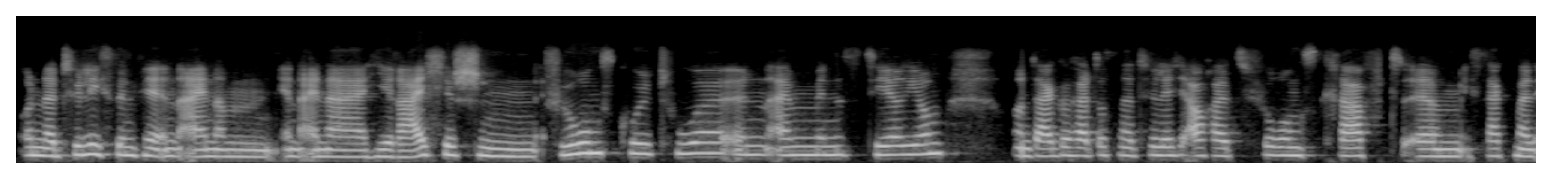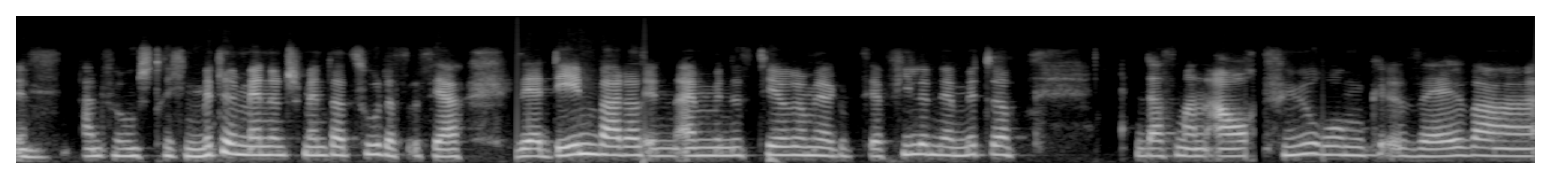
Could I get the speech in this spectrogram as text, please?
Und natürlich sind wir in einem, in einer hierarchischen Führungskultur in einem Ministerium. Und da gehört es natürlich auch als Führungskraft, ähm, ich sag mal in Anführungsstrichen Mittelmanagement dazu. Das ist ja sehr dehnbar, das in einem Ministerium, da gibt es ja viel in der Mitte, dass man auch Führung selber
